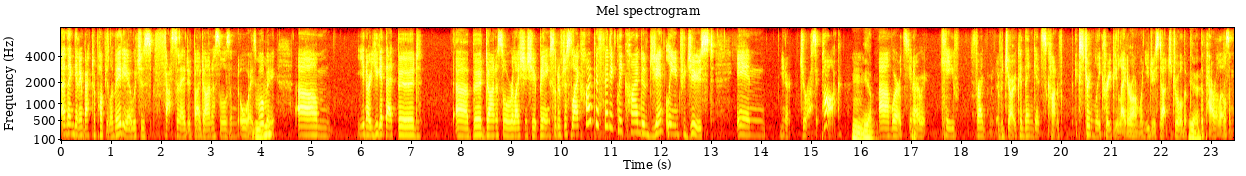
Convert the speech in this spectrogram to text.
and then getting back to popular media, which is fascinated by dinosaurs and always will be, um, you know, you get that bird. Uh, bird dinosaur relationship being sort of just like hypothetically kind of gently introduced in you know Jurassic Park, Yeah. um, where it's you know a key fragment of a joke and then gets kind of extremely creepy later on when you do start to draw the, Yeah. the parallels and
